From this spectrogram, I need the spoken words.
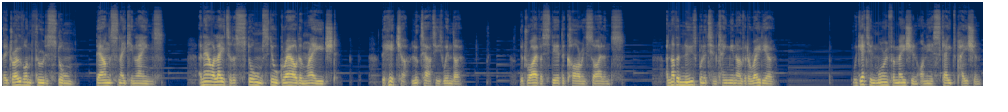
They drove on through the storm, down the snaking lanes. An hour later, the storm still growled and raged. The hitcher looked out his window. The driver steered the car in silence. Another news bulletin came in over the radio. We're getting more information on the escaped patient.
